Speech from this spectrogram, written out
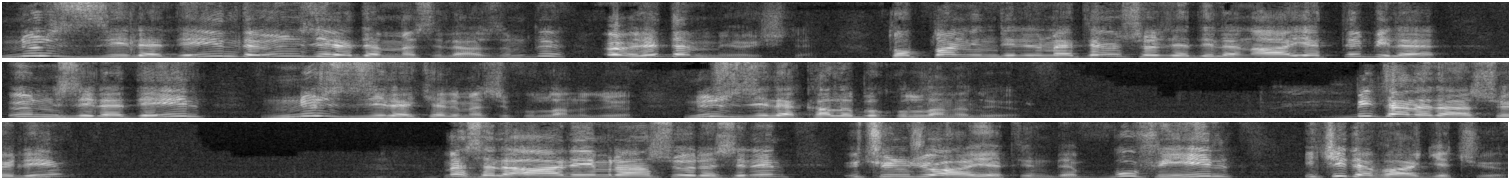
nüzzile değil de ünzile denmesi lazımdı. Öyle denmiyor işte. Toptan indirilmeden söz edilen ayette bile ünzile değil nüzzile kelimesi kullanılıyor. Nüzzile kalıbı kullanılıyor. Bir tane daha söyleyeyim. Mesela Ali İmran suresinin 3. ayetinde bu fiil iki defa geçiyor.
